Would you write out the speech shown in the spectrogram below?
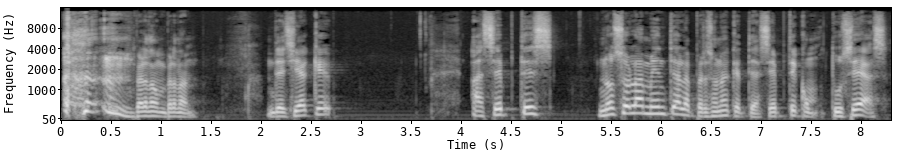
perdón, perdón. Decía que aceptes no solamente a la persona que te acepte como tú seas.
